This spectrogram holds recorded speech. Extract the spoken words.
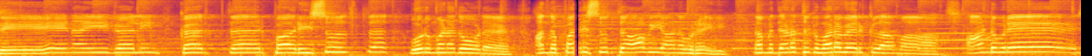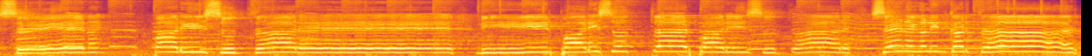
சேனைகளின் கர்த்தர் பரிசுத்த ஒரு மனதோட அந்த பரிசுத்த ஆவியானவரை நம்ம இந்த இடத்துக்கு வரவேற்கலாமா? ஆண்டவரே சேனை பரிசுத்தரே. நீர் பரிசுத்தர் பரிசுத்தர். சேனைகளின் கர்த்தர்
